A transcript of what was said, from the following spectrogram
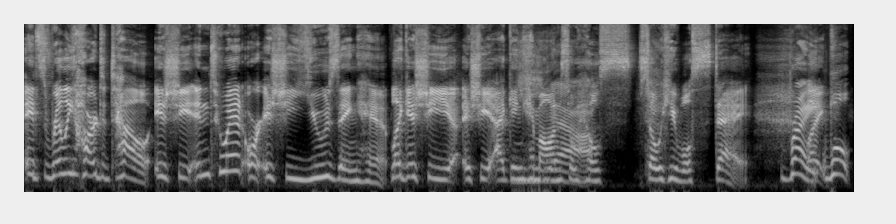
it's really hard to tell is she into it or is she using him like is she is she egging him on so he'll so he will stay Right. Like- well,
